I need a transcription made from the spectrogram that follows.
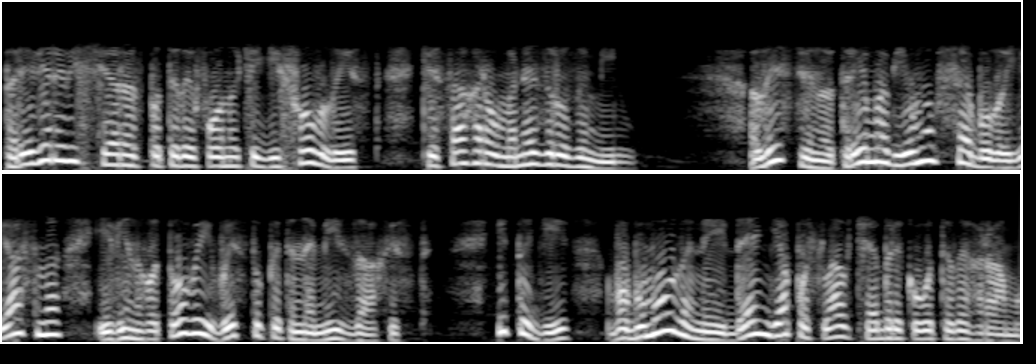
Перевірив іще раз по телефону, чи дійшов лист, чи Сахаров мене зрозумів. Лист він отримав, йому все було ясно, і він готовий виступити на мій захист. І тоді, в обумовлений день, я послав Чебрикову телеграму.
